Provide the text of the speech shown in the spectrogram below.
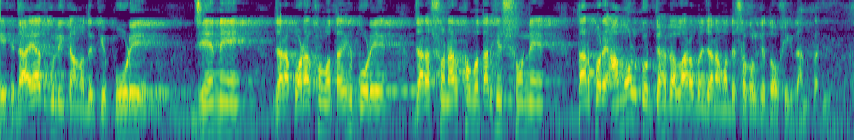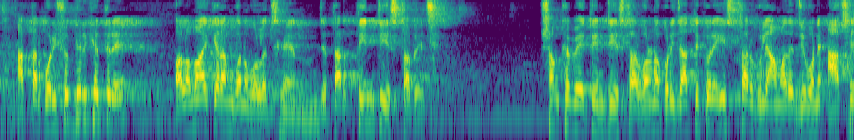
এই হেদায়াতগুলিকে আমাদেরকে পড়ে, জেনে, যারা পড়া ক্ষমতাকে পড়ে যারা শোনার ক্ষমতা রেখে শোনে, তারপরে আমল করতে হবে, আল্লাহ রবেন যেন আমাদের সকলকে তৌফিক দান করেন। তার পরিশুদ্ধির ক্ষেত্রে অলমায় কেরামগণ বলেছেন যে তার তিনটি স্তর রয়েছে। সংক্ষেপে তিনটি স্তর বর্ণনা করি, যাতে করে স্তরগুলি আমাদের জীবনে আছে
